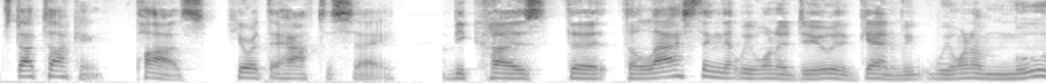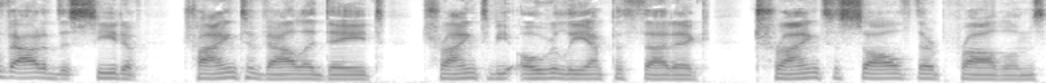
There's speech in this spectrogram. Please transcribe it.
stop talking, pause, hear what they have to say. Because the the last thing that we want to do, again, we, we want to move out of the seat of trying to validate, trying to be overly empathetic, trying to solve their problems.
